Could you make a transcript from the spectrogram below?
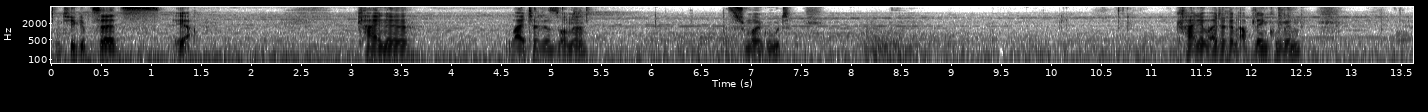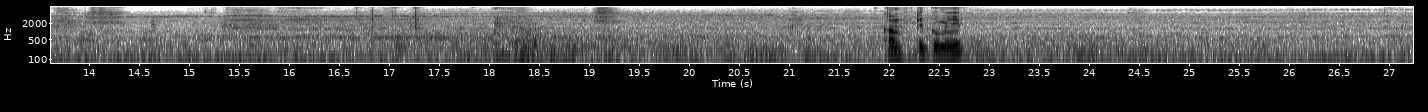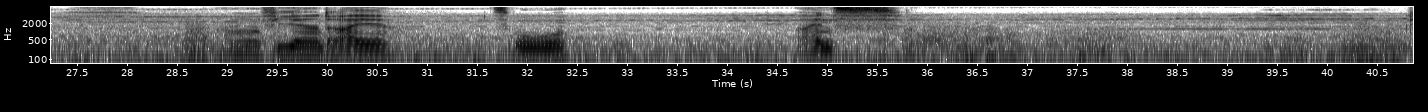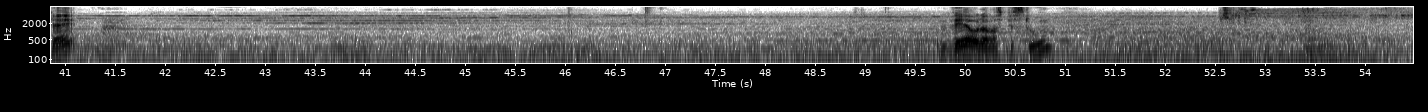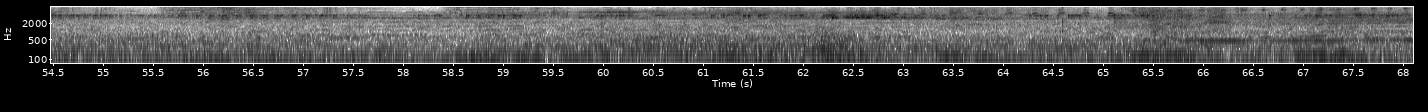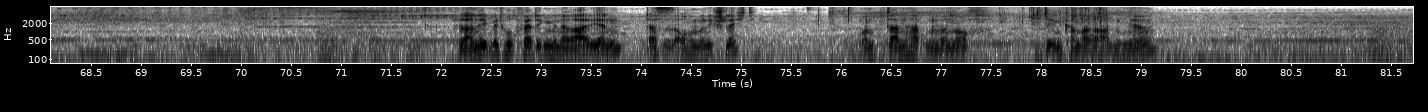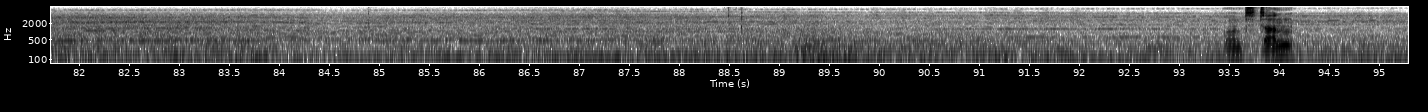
Und hier gibt es jetzt, ja, keine weitere Sonne. Das ist schon mal gut. Keine weiteren Ablenkungen. Komm, gib Gummi. 4, 3, 2, 1. Okay. Wer oder was bist du? Planet mit hochwertigen Mineralien. Das ist auch immer nicht schlecht. Und dann hatten wir noch den Kameraden hier. Und dann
